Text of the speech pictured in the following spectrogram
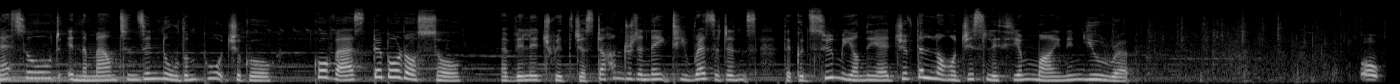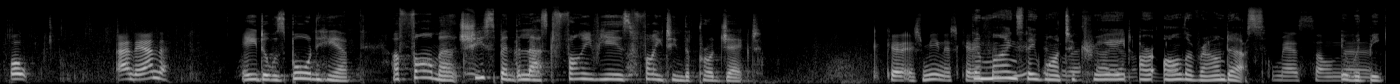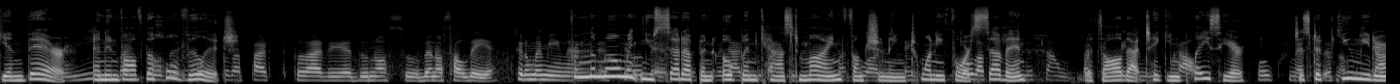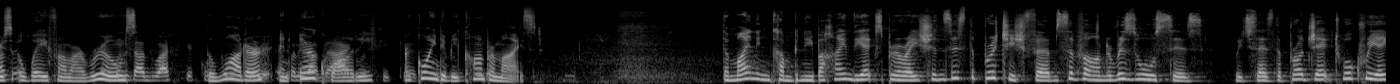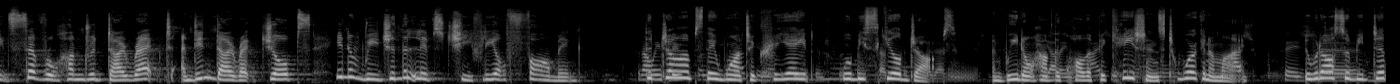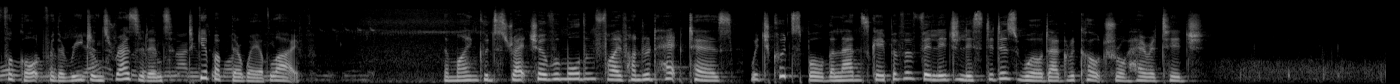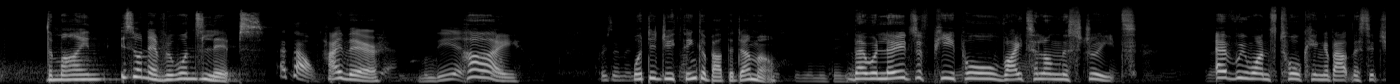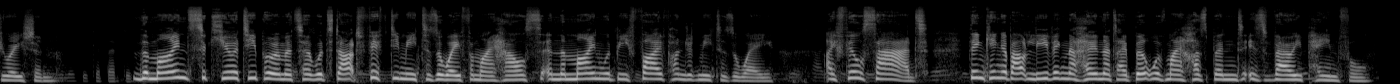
nestled in the mountains in northern Portugal, Covas de Barroso, a village with just 180 residents that could soon be on the edge of the largest lithium mine in Europe. Oh, oh. Anda, anda. Ada was born here. A farmer, she spent the last five years fighting the project. The mines they want to create are all around us. It would begin there and involve the whole village. From the moment you set up an open cast mine functioning 24 7, with all that taking place here, just a few meters away from our rooms, the water and air quality are going to be compromised. The mining company behind the explorations is the British firm Savannah Resources, which says the project will create several hundred direct and indirect jobs in a region that lives chiefly off farming. The jobs they want to create will be skilled jobs, and we don't have the qualifications to work in a mine. It would also be difficult for the region's residents to give up their way of life. The mine could stretch over more than 500 hectares, which could spoil the landscape of a village listed as World Agricultural Heritage. The mine is on everyone's lips. Hi there. Hi. What did you think about the demo? There were loads of people right along the street. Everyone's talking about the situation. The mine's security perimeter would start 50 meters away from my house, and the mine would be 500 meters away. I feel sad. Thinking about leaving the home that I built with my husband is very painful.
